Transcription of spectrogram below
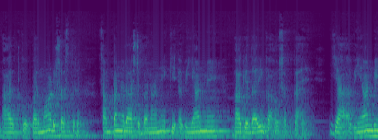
भारत को परमाणु शस्त्र संपन्न राष्ट्र बनाने के अभियान में भागीदारी का हो सकता है। यह अभियान भी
